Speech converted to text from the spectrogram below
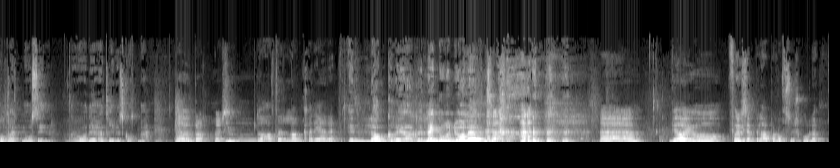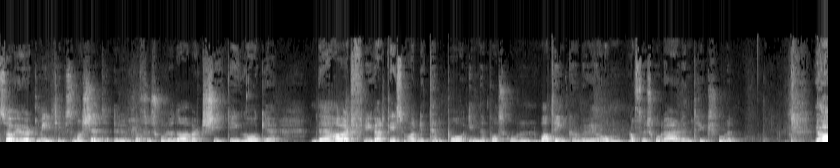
12-13 år siden. Og det har jeg trives godt med. Det er jo bra. Høres ut som du har hatt en lang karriere. En lang karriere. Lenger enn du har levd. Eh, vi har jo f.eks. her på Lofser skole så har vi hørt mye ting som har skjedd rundt Lofser skole. Det har vært skyting, og eh, det har vært fyrverkeri som har blitt tent på inne på skolen. Hva tenker du om Lofser skole? Er det en trygg skole? Ja,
